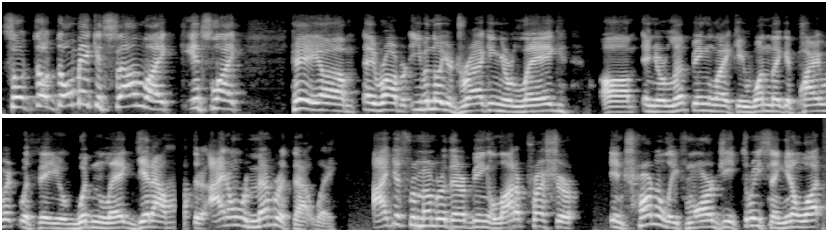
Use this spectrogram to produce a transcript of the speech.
So, so don't make it sound like it's like, hey, um, hey, Robert, even though you're dragging your leg um, and you're limping like a one legged pirate with a wooden leg, get out there. I don't remember it that way. I just remember there being a lot of pressure internally from RG3 saying, you know what,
